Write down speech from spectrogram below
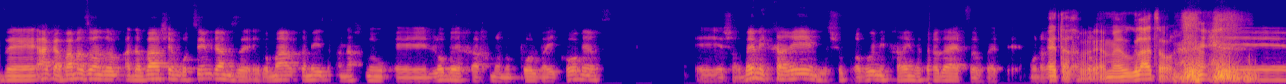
ואגב, אמזון הדבר שהם רוצים גם זה לומר תמיד אנחנו אה, לא בהכרח מונופול באי-קומרס, אה, יש הרבה מתחרים, זה שוק רווי מתחרים ואתה יודע איך זה עובד מול בטח, מרגולטור. אה,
